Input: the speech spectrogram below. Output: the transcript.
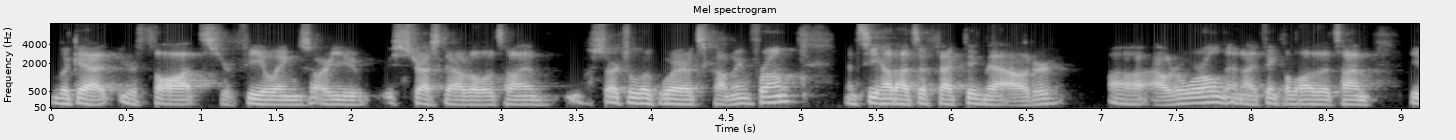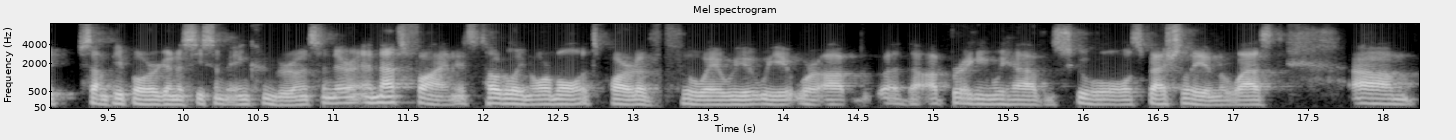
Look at your thoughts, your feelings. Are you stressed out all the time? Start to look where it's coming from and see how that's affecting the outer uh, outer world. And I think a lot of the time, some people are going to see some incongruence in there, and that's fine. It's totally normal. It's part of the way we, we were up, uh, the upbringing we have in school, especially in the West. Um,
